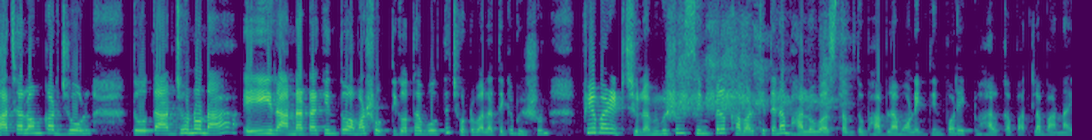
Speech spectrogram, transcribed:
কাঁচা লঙ্কার ঝোল, তো তার জন্য না এই রান্নাটা কিন্তু আমার সত্যি কথা বলতে ছোটোবেলা থেকে ভীষণ ফেভারিট ছিল। আমি ভীষণ সিম্পল খাবার খেতে না ভালোবাসতাম। তো ভাবলাম অনেক দিন পরে একটু হালকা পাতলা বানাই।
